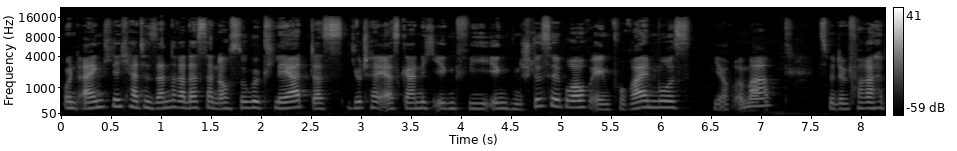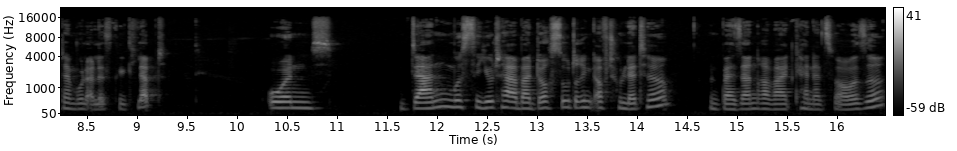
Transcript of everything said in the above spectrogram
Und eigentlich hatte Sandra das dann auch so geklärt, dass Jutta erst gar nicht irgendwie irgendeinen Schlüssel braucht, irgendwo rein muss, wie auch immer. Das mit dem Fahrrad hat dann wohl alles geklappt. Und dann musste Jutta aber doch so dringend auf Toilette, und bei Sandra war halt keiner zu Hause,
